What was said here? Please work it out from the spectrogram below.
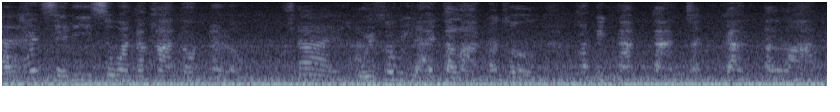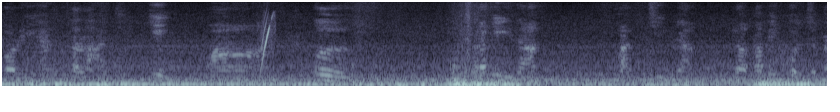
ใช่องท่านเสรีสุวรรณภานนท์น่ะเหรอ ใช่ค่ะอุ้ยเขามีหลายตลาดนะเธอเขาเป็นนักการจัดการตลาดบริหารตลาดที่เก่งมาก เออ ก็ดีนะความจริงอะเราก็ไม่ควรจะไป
